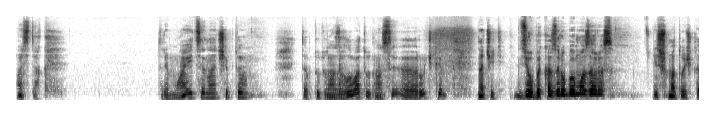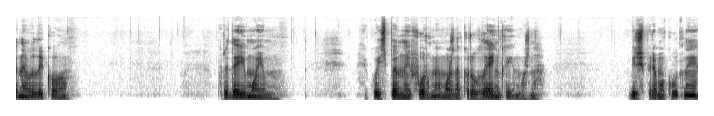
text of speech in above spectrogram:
Ось так. Тримається начебто. Так, тут у нас голова, тут у нас е, ручки. Значить, дзьобика зробимо зараз із шматочка невеликого. Придаємо йому якоїсь певної форми, можна кругленької, можна більш прямокутної.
